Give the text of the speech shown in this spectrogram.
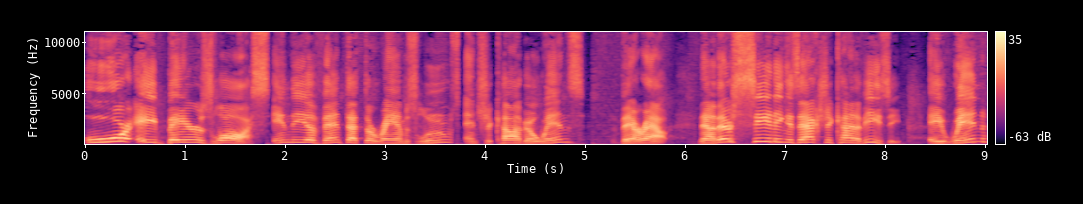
or a Bears loss. In the event that the Rams lose and Chicago wins, they're out. Now, their seeding is actually kind of easy. A win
